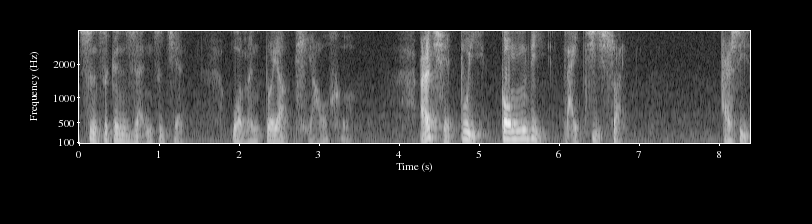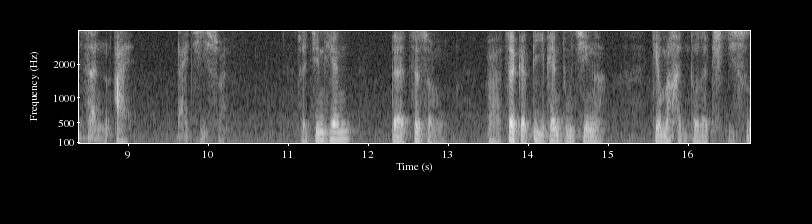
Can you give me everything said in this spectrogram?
甚至跟人之间，我们都要调和，而且不以功利来计算，而是以仁爱来计算。所以今天的这种啊，这个第一篇读经啊，给我们很多的提示。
